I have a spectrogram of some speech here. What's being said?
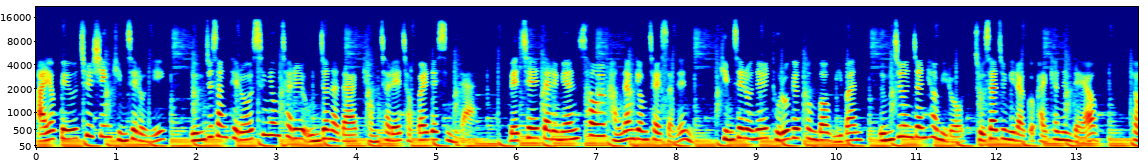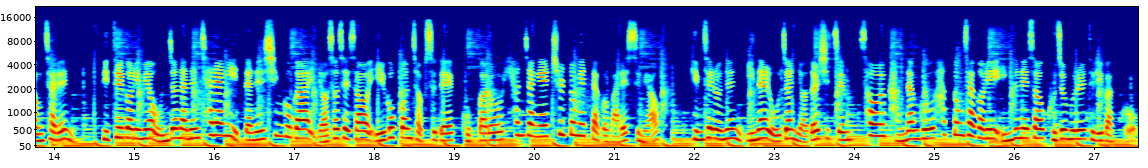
아역배우 출신 김세론이 음주 상태로 승용차를 운전하다 경찰에 적발됐습니다. 매체에 따르면 서울 강남경찰서는 김세론을 도로교통법 위반 음주운전 혐의로 조사 중이라고 밝혔는데요. 경찰은 비틀거리며 운전하는 차량이 있다는 신고가 6에서 7번 접수돼 곧바로 현장에 출동했다고 말했으며 김세로는 이날 오전 8시쯤 서울 강남구 합동사거리 인근에서 구조물을 들이받고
